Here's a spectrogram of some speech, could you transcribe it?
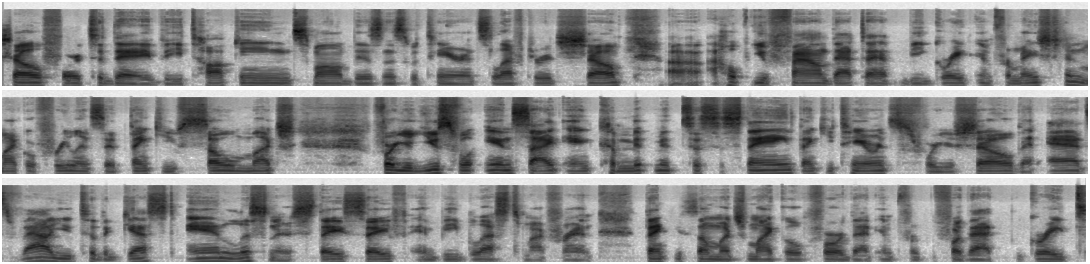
show for today, the Talking Small Business with Terrance Leftridge show. Uh, I hope you found that to be great information. Michael Freeland said, Thank you so much for your useful insight and commitment to sustain. Thank you, Terrance, for your show that adds value to the guests and listeners. Stay safe and be blessed, my friend. Thank you so much, Michael, for that for that great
